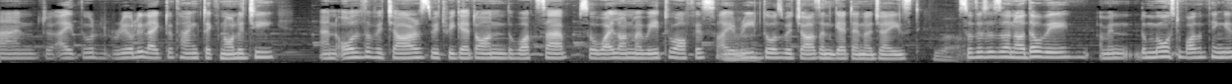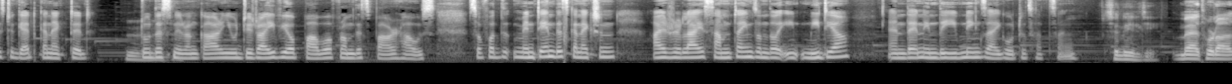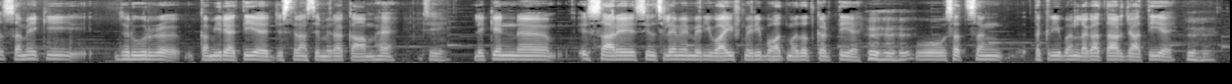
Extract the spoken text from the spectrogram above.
and I would really like to thank technology and all the vichars which we get on the WhatsApp. So while on my way to office, I mm. read those vichars and get energized. Wow. So this is another way. I mean, the most important thing is to get connected mm. to this Nirankar. You derive your power from this powerhouse. So for the, maintain this connection, I rely sometimes on the e- media and then in the evenings I go to satsang. Sunil ji मैं थोड़ा समय की ज़रूर कमी रहती है जिस तरह से मेरा काम है जी लेकिन इस सारे सिलसिले में मेरी वाइफ मेरी बहुत मदद करती है। हम्म, वो सत्संग तकरीबन लगातार जाती है।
